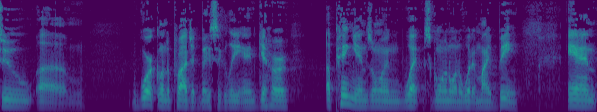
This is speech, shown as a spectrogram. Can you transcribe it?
to um, work on the project, basically, and get her opinions on what's going on or what it might be. And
